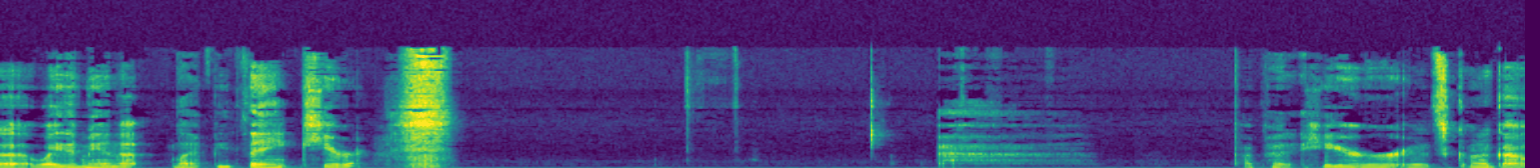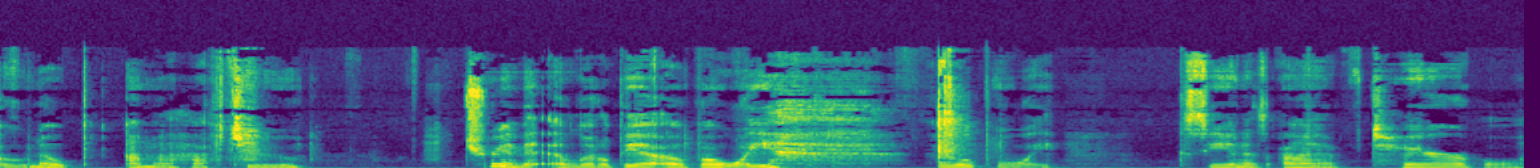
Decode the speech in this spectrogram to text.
uh, wait a minute, let me think here. If I put it here, it's gonna go, nope, I'm gonna have to trim it a little bit, oh boy. Oh boy. Seeing as I have terrible,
